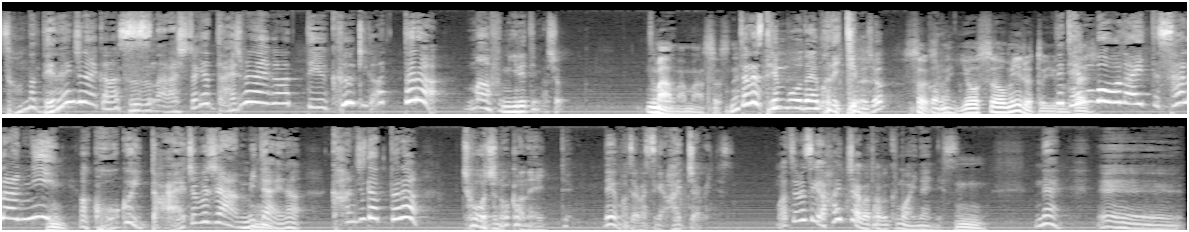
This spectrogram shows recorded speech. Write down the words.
そんな出ないんじゃないかな鈴鳴らしときゃ大丈夫じゃないかなっていう空気があったらまあ踏み入れてみましょう。まあまあまあそうですね。とりあえず展望台まで行ってみましょう。そうですね。様子を見るというで展望台ってさらに、あここ大丈夫じゃんみたいな感じだったら長寿の鐘行ってで松山湿原入っちゃえばいいんです。松山湿原入っちゃえば多分熊はいないんです、うん。で、え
